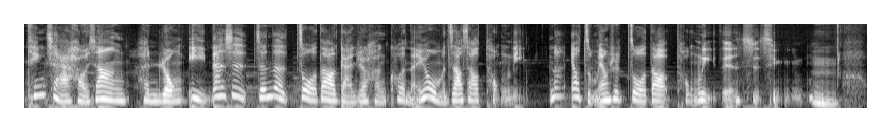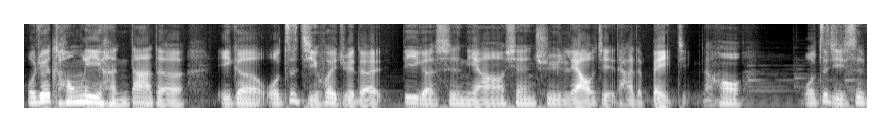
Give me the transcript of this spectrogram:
听起来好像很容易，但是真的做到感觉很困难，因为我们知道是要同理，那要怎么样去做到同理这件事情？嗯，我觉得同理很大的一个，我自己会觉得，第一个是你要先去了解他的背景，然后。我自己是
